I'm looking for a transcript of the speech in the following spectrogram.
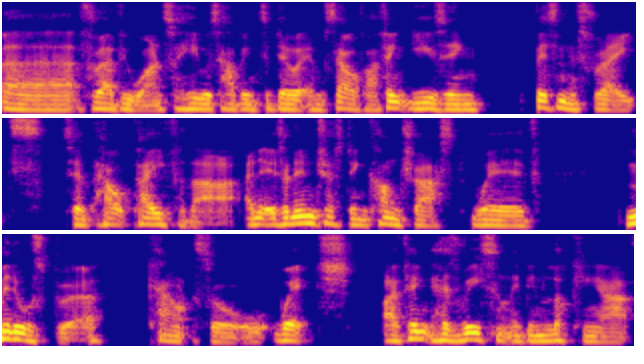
uh, for everyone, so he was having to do it himself. I think using business rates to help pay for that, and it was an interesting contrast with Middlesbrough Council, which I think has recently been looking at.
